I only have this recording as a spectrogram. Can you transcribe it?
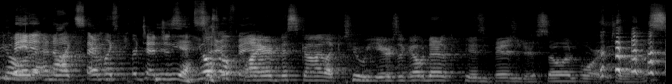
You know, Made it and not like- sound and like- pretentious. Yeah. You also stupid. fired this guy like two years ago. And they're like, his vision is so important to us.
